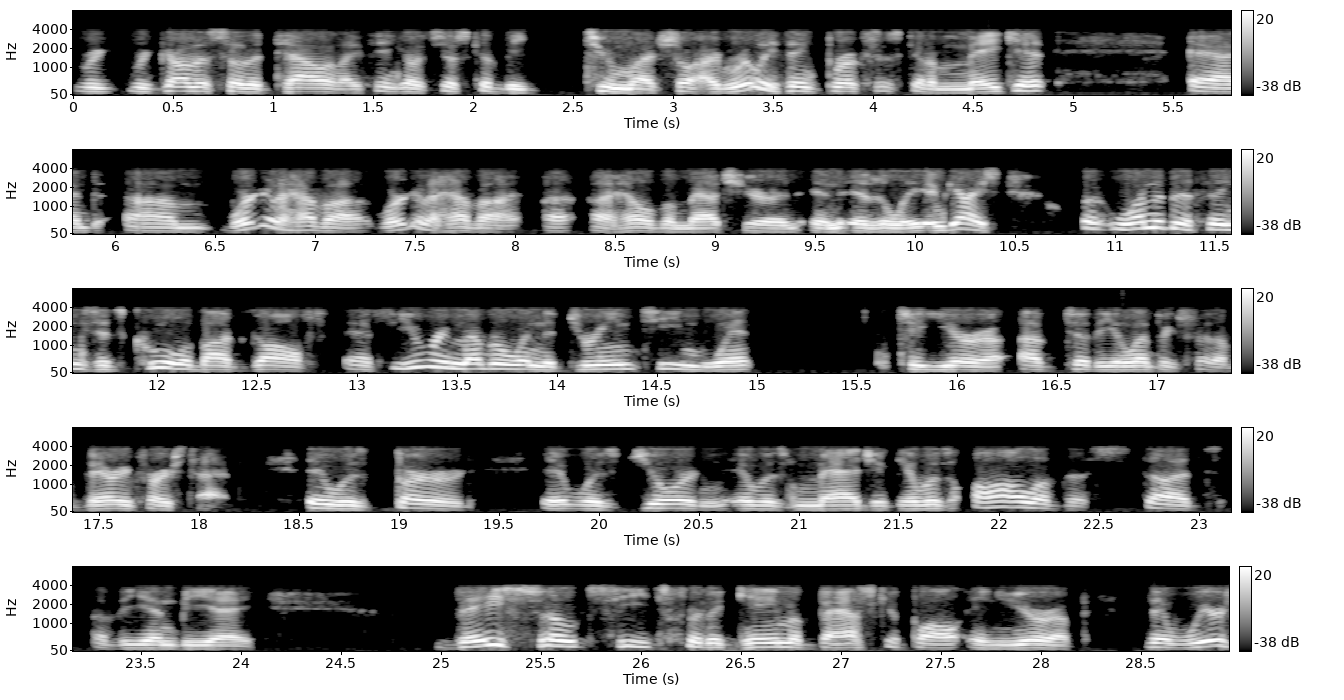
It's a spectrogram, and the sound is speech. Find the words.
re- regardless of the talent, I think it's just going to be too much. So I really think Brooks is going to make it, and um, we're going to have a we're going to have a, a, a hell of a match here in, in Italy. And guys, Uh, one of the things that's cool about golf, if you remember when the Dream Team went to Europe up uh, to the Olympics for the very first time, it was Bird, it was Jordan, it was Magic, it was all of the studs of the NBA they sowed seeds for the game of basketball in Europe that we're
